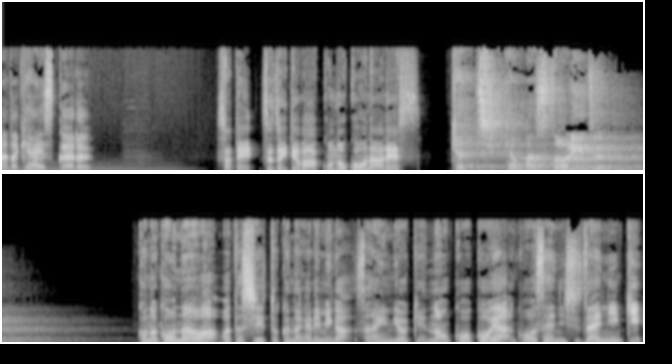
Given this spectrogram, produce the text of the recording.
今時ハイスクール。さて続いてはこのコーナーです。キャッチキャンパスストーリーズこのコーナーは私徳永レミが山陰両県の高校や高専に取材に行き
